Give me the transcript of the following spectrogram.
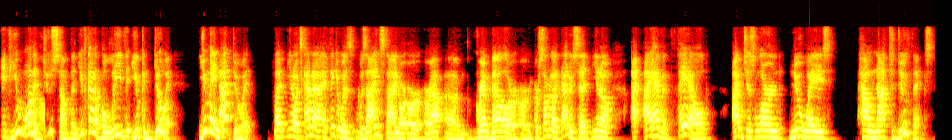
if you want to do something, you've got to believe that you can do it. You may not do it, but you know, it's kind of I think it was was Einstein or or, or um, Graham Bell or, or or somebody like that who said, you know, I, I haven't failed. I've just learned new ways how not to do things.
